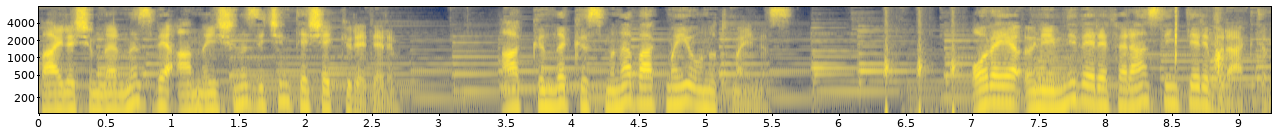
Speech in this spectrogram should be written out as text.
paylaşımlarınız ve anlayışınız için teşekkür ederim. Hakkında kısmına bakmayı unutmayınız. Oraya önemli ve referans linkleri bıraktım.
